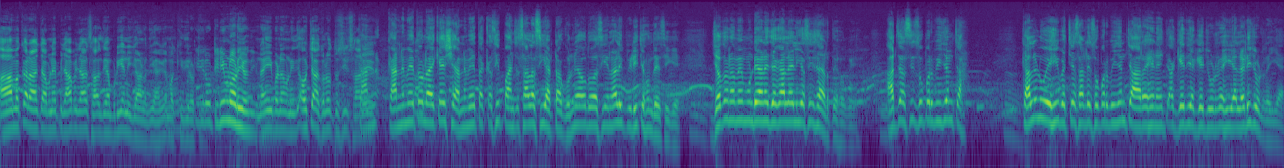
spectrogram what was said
ਆਮ ਘਰਾਂ 'ਚ ਆਪਣੇ 50 50 ਸਾਲ ਦੀਆਂ ਬੁੜੀਆਂ ਨਹੀਂ ਜਾਣਦੀਆਂ ਹੈਗੀਆਂ ਮੱਕੀ ਦੀ ਰੋਟੀ। ਰੋਟੀ ਨਹੀਂ ਬਣਾਉਣੀ ਆਉਂਦੀ। ਨਹੀਂ ਬਣਾਉਣੀ ਉਹ ਝਾਕ ਲਓ ਤੁਸੀਂ ਸਾਰੇ। 91 ਤੋਂ ਲੈ ਕੇ 96 ਤੱਕ ਅਸੀਂ 5 ਸਾਲ ਅਸੀਂ ਆਟਾ ਗੁੰਨਿਆ ਉਦੋਂ ਅਸੀਂ ਇਹਨਾਂ ਵਾਲੀ ਪੀੜ੍ਹੀ 'ਚ ਹੁੰਦੇ ਸੀਗੇ। ਜਦੋਂ ਨਵੇਂ ਮੁੰਡਿਆਂ ਨੇ ਜਗ੍ਹਾ ਲੈ ਲਈ ਅਸੀਂ ਸਾਈਡ ਤੇ ਹੋ ਗਏ। ਅੱਜ ਅਸੀਂ ਸੁਪਰਵੀਜ਼ਨ 'ਚ ਕੱਲ ਨੂੰ ਇਹੀ ਬੱਚੇ ਸਾਡੇ ਸੁਪਰਵੀਜ਼ਨ 'ਚ ਆ ਰਹੇ ਨੇ ਅੱਗੇ ਦੀ ਅੱਗੇ ਜੁੜ ਰਹੀ ਹੈ ਲੜੀ ਜੁੜ ਰਹੀ ਹੈ।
